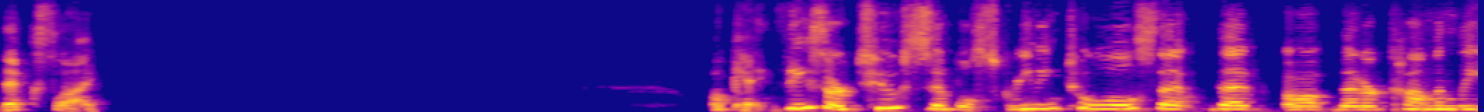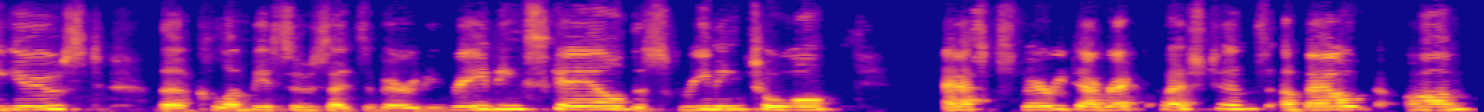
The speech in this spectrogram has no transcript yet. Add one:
Next slide. Okay, these are two simple screening tools that, that, uh, that are commonly used. The Columbia Suicide Severity Rating Scale, the screening tool, asks very direct questions about um,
